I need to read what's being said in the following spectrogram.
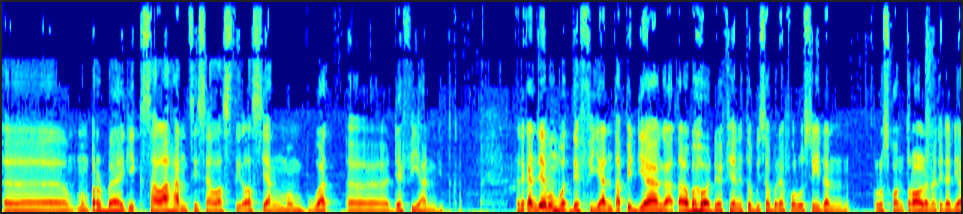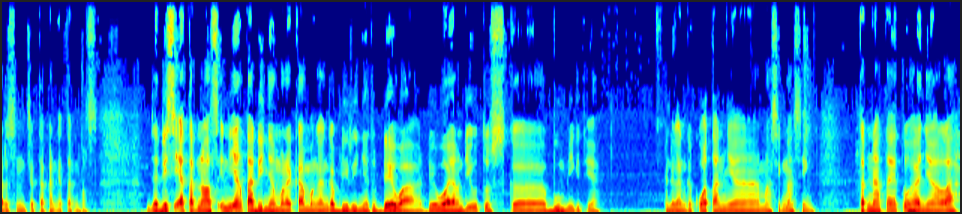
eh, memperbaiki kesalahan si Celestials yang membuat eh, Devian gitu kan. Tadi kan dia membuat Devian tapi dia nggak tahu bahwa Devian itu bisa berevolusi dan lose control dan akhirnya dia harus menciptakan Eternals. Jadi si Eternals ini yang tadinya mereka menganggap dirinya itu dewa, dewa yang diutus ke bumi gitu ya. Dengan kekuatannya masing-masing. Ternyata itu hanyalah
